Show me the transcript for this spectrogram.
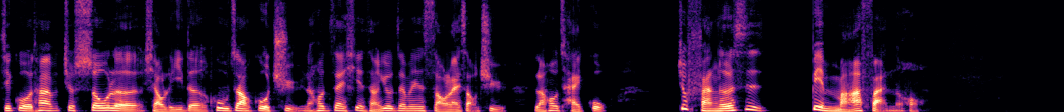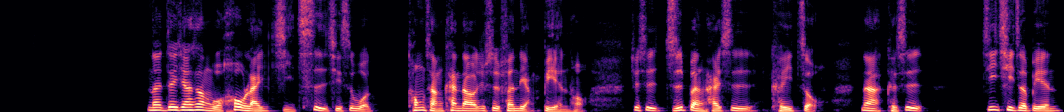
结果他就收了小黎的护照过去，然后在现场又在那边扫来扫去，然后才过，就反而是变麻烦了哈。那再加上我后来几次，其实我通常看到就是分两边哈，就是纸本还是可以走，那可是机器这边，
